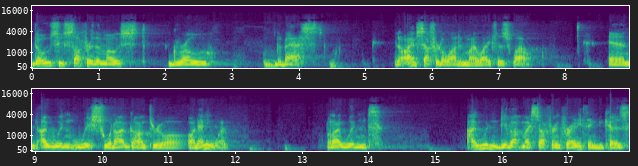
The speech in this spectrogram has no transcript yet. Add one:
those who suffer the most grow the best. You know, I've suffered a lot in my life as well. And I wouldn't wish what I've gone through on anyone. But I wouldn't I wouldn't give up my suffering for anything because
